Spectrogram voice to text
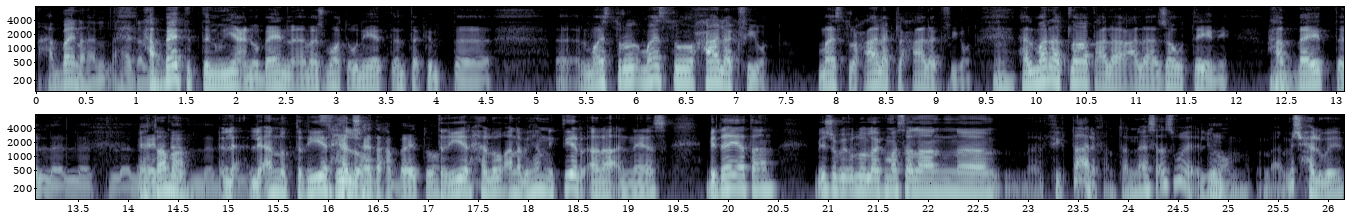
فحبينا هال... هذا حبيت التنويع إنه بين مجموعة أغنيات أنت كنت آه، المايسترو مايسترو حالك فيهم. مايسترو حالك لحالك فيهم. هالمرة طلعت على على جو تاني. حبيت ال ال إيه طبعا. لأنه التغيير حلو. هذا حبيته. تغيير حلو. أنا بهمني كتير آراء الناس. بداية بيجوا بيقولوا لك مثلا آه، فيك تعرف أنت الناس أذواق اليوم. مش حلوة.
